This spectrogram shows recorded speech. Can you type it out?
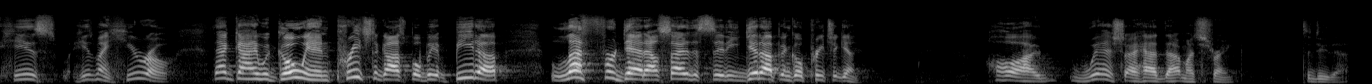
he's, he's my hero. That guy would go in, preach the gospel, get beat up, left for dead outside of the city, get up and go preach again. Oh, I wish I had that much strength to do that.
